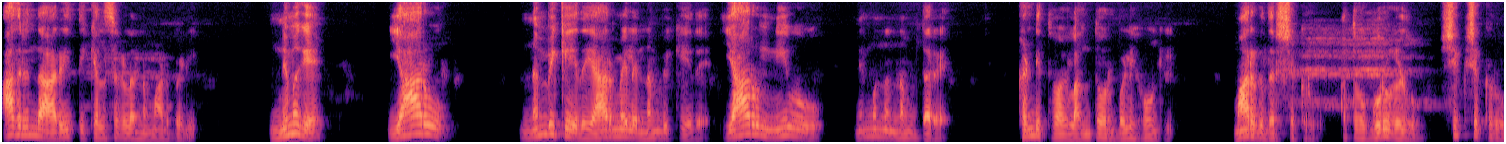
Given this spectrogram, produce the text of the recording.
ಆದ್ದರಿಂದ ಆ ರೀತಿ ಕೆಲಸಗಳನ್ನು ಮಾಡಬೇಡಿ. ನಿಮಗೆ ಯಾರು ನಂಬಿಕೆ ಇದೆ, ಯಾರ ಮೇಲೆ ನಂಬಿಕೆ ಇದೆ, ಯಾರು ನೀವು ನಿಮ್ಮನ್ನು ನಂಬ್ತಾರೆ, ಖಂಡಿತವಾಗ್ಲೂ ಅಂಥವ್ರ ಬಳಿ ಹೋಗಿ ಮಾರ್ಗದರ್ಶಕರು ಅಥವಾ ಗುರುಗಳು, ಶಿಕ್ಷಕರು,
